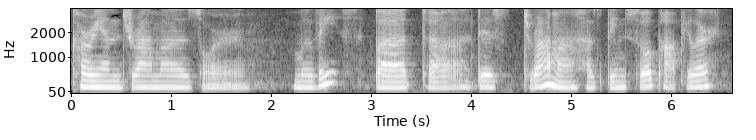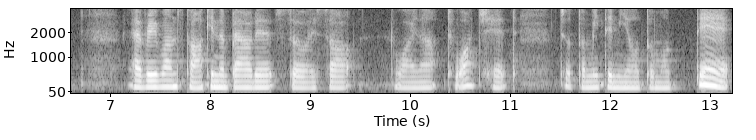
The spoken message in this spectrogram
Korean dramas or movies, but uh, this drama has been so popular. Everyone's talking about it, so I thought, why not watch it? ちょっと見てみようと思って、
